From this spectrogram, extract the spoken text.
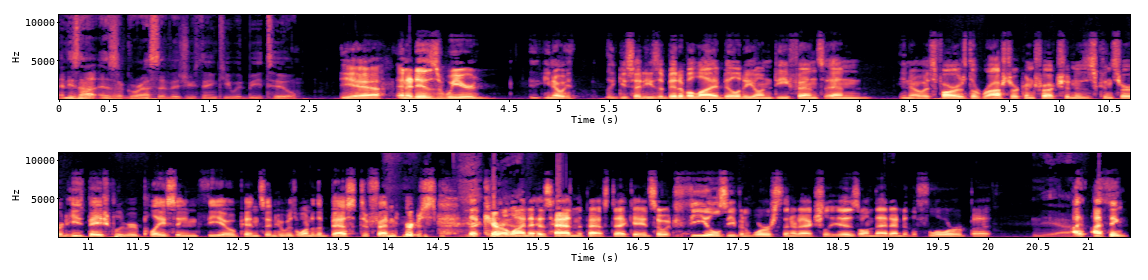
and he's not as aggressive as you think he would be too. Yeah, and it is weird, you know, like you said, he's a bit of a liability on defense, and you know, as far as the roster construction is concerned, he's basically replacing Theo Pinson, who was one of the best defenders that Carolina has had in the past decade. So it feels even worse than it actually is on that end of the floor. But Yeah, I, I think,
